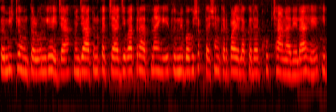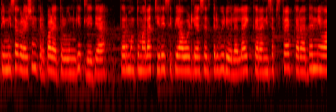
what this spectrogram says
कमीच ठेवून तळून घ्यायच्या. म्हणजे आतून कच्च्या अजिबात राहत नाही. तुम्ही बघू शकता शंकरपाळ्याला कलर खूप छान आलेला आहे. इथे मी सगळ्या शंकरपाळ्या तळून घेतले त्या. तर मग तुम्हाला आजची रेसिपी आवडली असेल तर व्हिडिओला लाईक करा आणि सबस्क्राईब करा. धन्यवाद.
